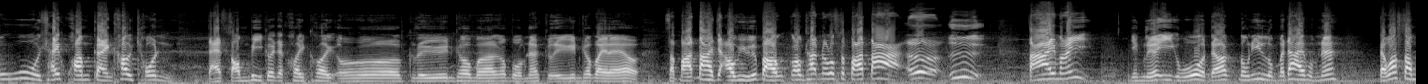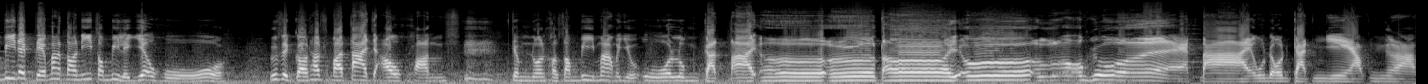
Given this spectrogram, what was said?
อู้ใช้ความแกร่งเข้าชน แต่ซอมบี้ก็จะค่อยๆ เออกลืนเข้ามาครับผมนะกลืนเข้าไปแล้ว สปาร์ตาจะเอาอยู่หรือเปล่ากองทัพนักรบสปาร์ตาเอออื้อตายไหมยังเหลืออีกโอ้แต่ว่าตรงนี้หลบมาได้ผมนะ แต่ว่าซอมบี้ได้เปรียบมากตอนนี้ซอมบี้เหลือเยอะโอ้โห รู้สึกกองทัพสปาร์ตาจะเอาความจำนวนของซอมบี้มากมาอยู่โอ้ลุมกัดตาย เออเออตายเออเออโอ้โหแอกตายโอ้โดนกัดเงียบเงียบ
